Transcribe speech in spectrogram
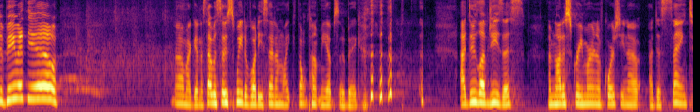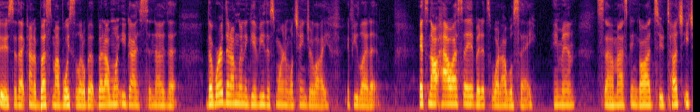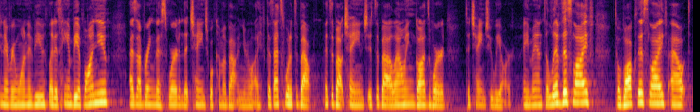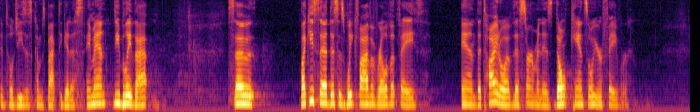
to be with you. Oh my goodness, that was so sweet of what he said. I'm like, don't pump me up so big. I do love Jesus. I'm not a screamer, and of course, you know, I just sang too, so that kind of busts my voice a little bit. But I want you guys to know that the word that I'm going to give you this morning will change your life if you let it. It's not how I say it, but it's what I will say. Amen. So I'm asking God to touch each and every one of you. Let his hand be upon you as I bring this word, and that change will come about in your life. Because that's what it's about. It's about change, it's about allowing God's word to change who we are. Amen. To live this life, to walk this life out until Jesus comes back to get us. Amen. Do you believe that? So, like he said, this is week five of Relevant Faith. And the title of this sermon is Don't Cancel Your Favor.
